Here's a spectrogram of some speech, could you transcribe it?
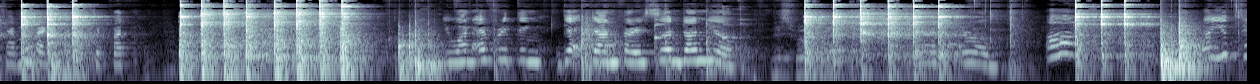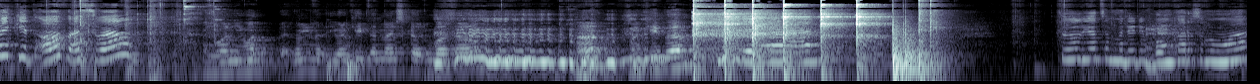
Saya pun pengen cepat-cepat. You want everything get done very soon, don't you? This room, yeah. That room. Oh, well, you take it off as well. And you want, you want them, you want to keep them nice curtain ones, darling? huh? Want to keep them? Ya. Tuh lihat sama dia dibongkar semua.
